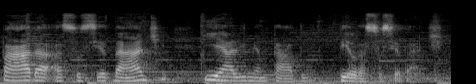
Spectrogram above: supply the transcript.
para a sociedade e é alimentado pela sociedade.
